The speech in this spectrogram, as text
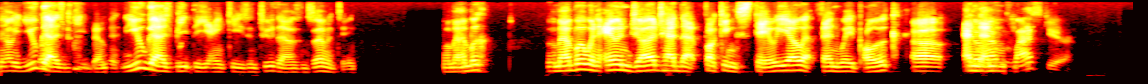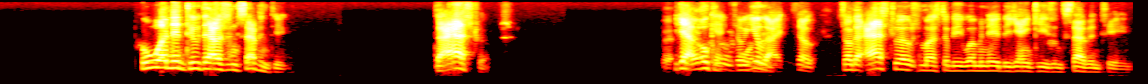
No, you guys beat them. You guys beat the Yankees in 2017. Remember? Remember when Aaron Judge had that fucking stereo at Fenway Park? Uh, And no, then- last year. Who won in 2017? The Astros. The Yeah, okay, so you're right. So so the Astros must have eliminated the Yankees in 17.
